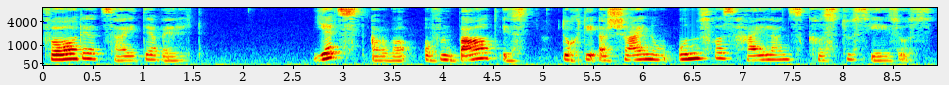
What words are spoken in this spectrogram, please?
vor der Zeit der Welt. Jetzt aber offenbart ist durch die Erscheinung unseres Heilands Christus Jesus,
